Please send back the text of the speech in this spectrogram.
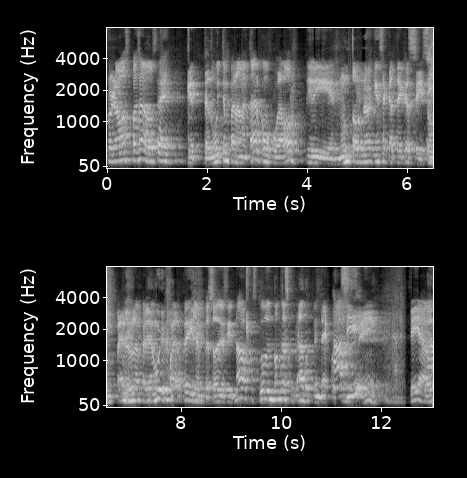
programas pasados Eh, que es muy temperamental como jugador y en un torneo aquí en Zacatecas se hizo un pelea- una pelea muy fuerte y le empezó a decir no pues tú en dónde has jugado pendejo ¿Ah, sí? sí sí a veces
